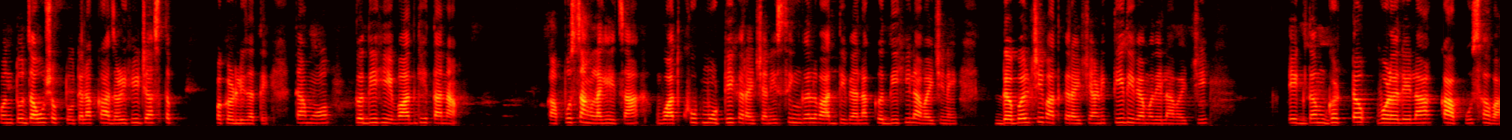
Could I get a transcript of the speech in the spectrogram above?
पण तो जाऊ शकतो. त्याला काजळीही जास्त पकडली जाते. त्यामुळं कधीही वाद घेताना कापूस चांगला घ्यायचा वात खूप मोठी करायची आणि सिंगल वात दिव्याला कधीही लावायची नाही. डबलची वात करायची आणि ती दिव्यामध्ये लावायची. एकदम घट्ट वळलेला कापूस हवा.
